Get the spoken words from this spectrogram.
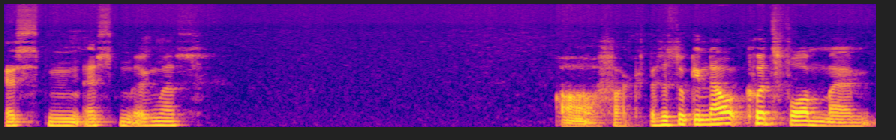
Espen, Espen, irgendwas. Oh, fuck. Das ist so genau kurz vor meinem.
